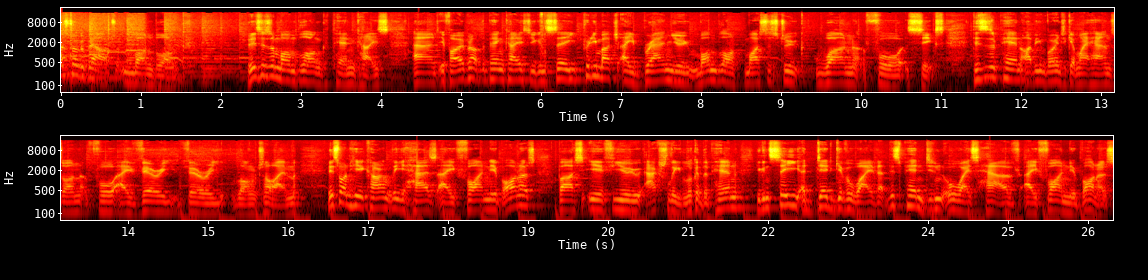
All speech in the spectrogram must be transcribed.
let's talk about Mont Blanc. This is a Mont Blanc pen case, and if I open up the pen case, you can see pretty much a brand new Mont Blanc Meisterstück 146. This is a pen I've been wanting to get my hands on for a very, very long time. This one here currently has a fine nib on it, but if you actually look at the pen, you can see a dead giveaway that this pen didn't always have a fine nib on it.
